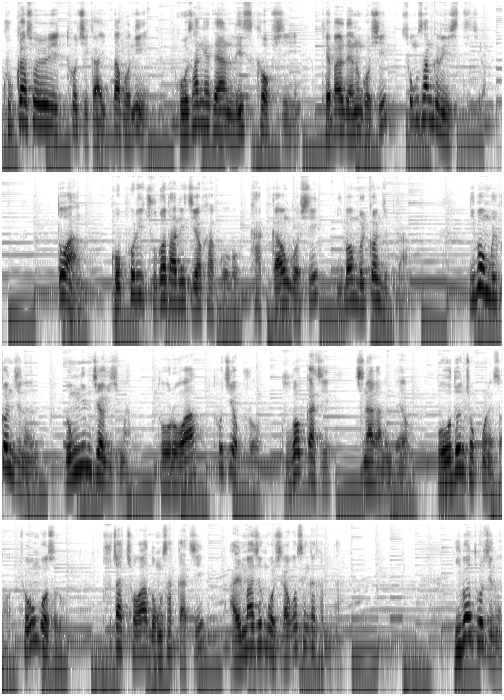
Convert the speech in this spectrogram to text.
국가 소유의 토지가 있다 보니 보상에 대한 리스크 없이 개발되는 곳이 송산 그린시티지요. 또한 고포리 주거단위 지역하고 가까운 곳이 이번 물건지입니다. 이번 물건지는 농림지역이지만 도로와 토지 옆으로 국어까지 지나가는데요. 모든 조건에서 좋은 곳으로 투자처와 농사까지 알맞은 곳이라고 생각합니다. 이번 토지는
